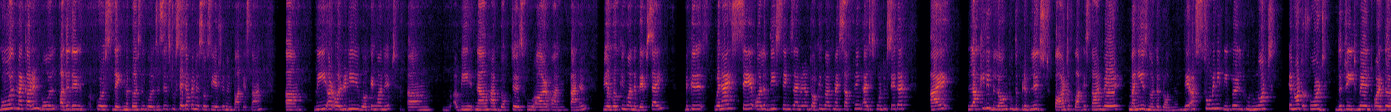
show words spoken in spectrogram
goal, my current goal, other than, of course, like my personal goals, this is to set up an association in Pakistan. Um, we are already working on it. Um, we now have doctors who are on panel. We are working on a website because when I say all of these things and when I'm talking about my suffering, I just want to say that I luckily belong to the privileged part of Pakistan where money is not a problem. There are so many people who do not cannot afford the treatment or the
